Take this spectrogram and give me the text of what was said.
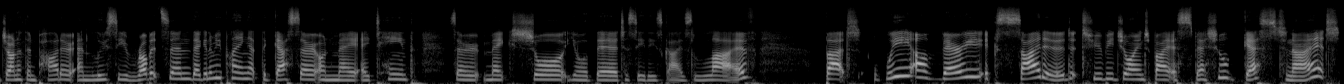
Jonathan Pardo, and Lucy Robertson. They're going to be playing at the Gasso on May 18th, so make sure you're there to see these guys live. But we are very excited to be joined by a special guest tonight.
